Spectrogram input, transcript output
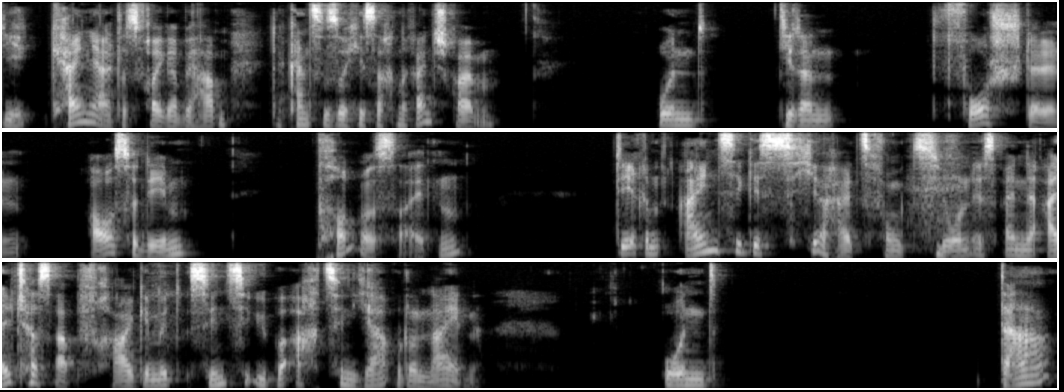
die keine Altersfreigabe haben. Da kannst du solche Sachen reinschreiben. Und dir dann vorstellen. Außerdem Pornoseiten deren einzige Sicherheitsfunktion ist eine Altersabfrage mit, sind sie über 18 ja oder nein? Und da,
